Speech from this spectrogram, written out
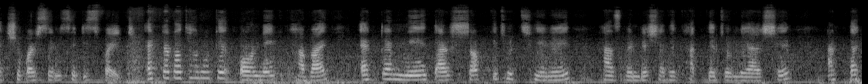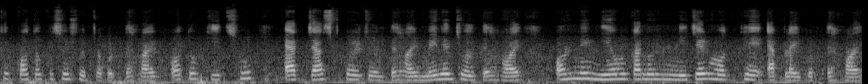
একশো পার্সেন্ট স্যাটিসফাইড একটা কথা আমাকে অনেক ভাবায়, একটা মেয়ে তার সব কিছু ছেড়ে হাজবেন্ডের সাথে থাকতে চলে আসে আর তাকে কত কিছু সহ্য করতে হয়, কত কিছু অ্যাডজাস্ট করে চলতে হয়, মেনে চলতে হয়, অন্যের নিয়মকানুন নিজের মধ্যে অ্যাপ্লাই করতে হয়।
